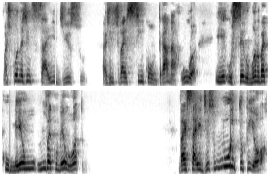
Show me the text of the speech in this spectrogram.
Mas quando a gente sair disso, a gente vai se encontrar na rua e o ser humano vai comer um, um vai comer o outro. Vai sair disso muito pior.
